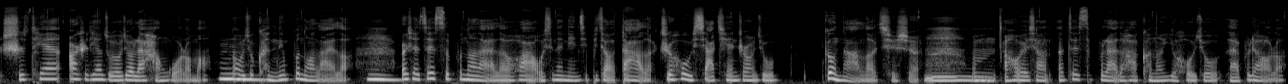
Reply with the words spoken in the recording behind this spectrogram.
十天、二十天左右就来韩国了嘛，那我就嗯肯定不能来了。嗯而且这次不能来的话，我现在年纪比较大了，之后下签证就更难了。其实，嗯嗯，然后我也想，那这次不来的话，可能以后就来不了了，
